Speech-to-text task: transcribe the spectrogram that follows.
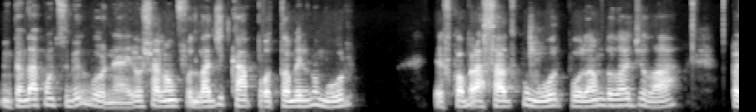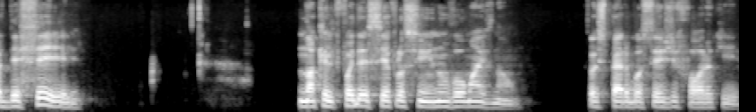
Então dá conta de subir no muro, né? Aí o Charlão foi lá de cá, botamos ele no muro. Ele ficou abraçado com o muro, pulamos do lado de lá para descer ele. Na que ele foi descer, falou assim: não vou mais não. Eu espero vocês de fora aqui.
